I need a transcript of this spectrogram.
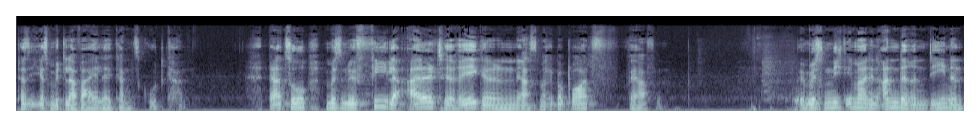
dass ich es mittlerweile ganz gut kann. Dazu müssen wir viele alte Regeln erstmal über Bord werfen. Wir müssen nicht immer den anderen dienen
